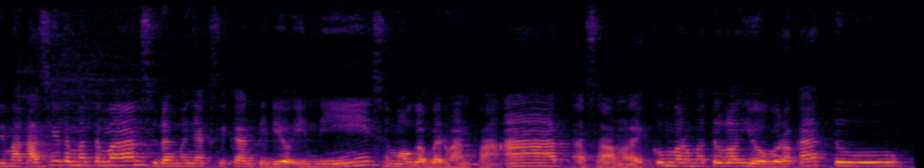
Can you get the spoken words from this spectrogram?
Terima kasih teman-teman sudah menyaksikan video ini. Semoga bermanfaat. Assalamualaikum warahmatullahi wabarakatuh.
